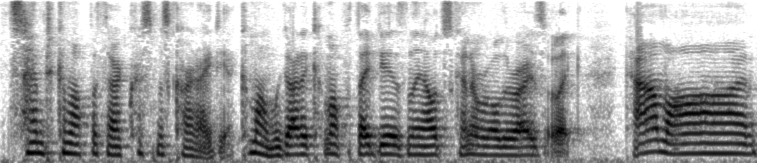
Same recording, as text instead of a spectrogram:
it's time to come up with our Christmas card idea. Come on, we got to come up with ideas. And they all just kind of roll their eyes. They're like, come on.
